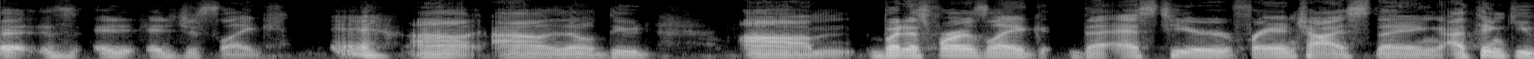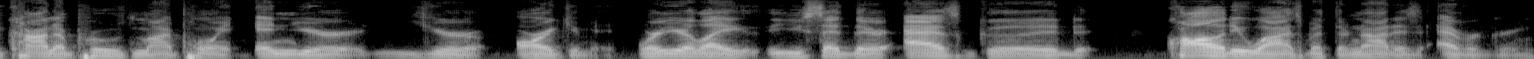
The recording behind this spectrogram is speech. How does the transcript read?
uh, it's, it, it's just like, eh, uh, I don't know, dude. Um, but as far as like the S tier franchise thing, I think you kind of proved my point in your your argument where you're like you said they're as good quality wise, but they're not as evergreen.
